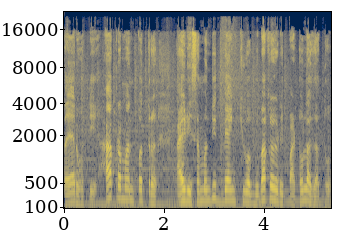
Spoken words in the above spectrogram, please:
तयार होते. हा प्रमाणपत्र आय डी संबंधित बँक किंवा विभागाकडे पाठवला जातो.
